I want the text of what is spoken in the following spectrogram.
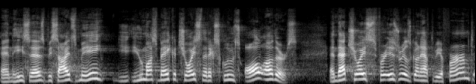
And he says, Besides me, you must make a choice that excludes all others. And that choice for Israel is going to have to be affirmed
